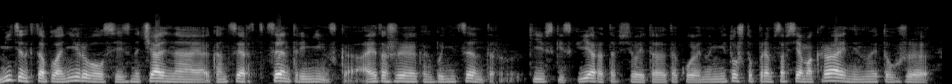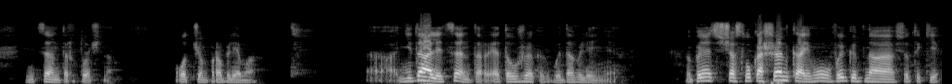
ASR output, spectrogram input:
Митинг-то планировался изначально концерт в центре Минска, а это же как бы не центр. Киевский сквер, это все это такое, ну не то, что прям совсем окраины, но это уже не центр точно. Вот в чем проблема. А, не дали центр, это уже как бы давление. Но понимаете, сейчас Лукашенко, ему выгодно все-таки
